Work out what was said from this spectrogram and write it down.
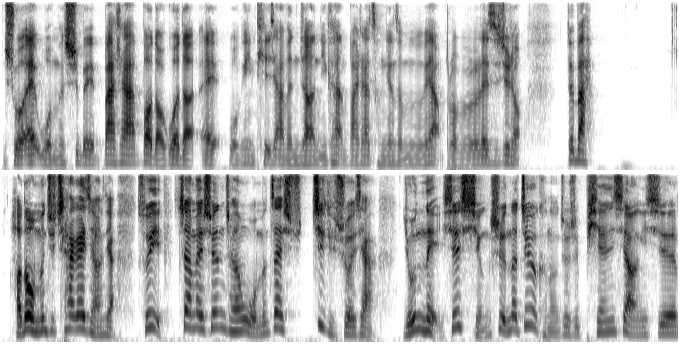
说，哎，我们是被芭莎报道过的，哎，我给你贴一下文章，你看芭莎曾经怎么怎么样，不不不，类似这种，对吧？好的，我们去拆开讲讲。所以站外宣传，我们再具体说一下有哪些形式。那这个可能就是偏向一些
